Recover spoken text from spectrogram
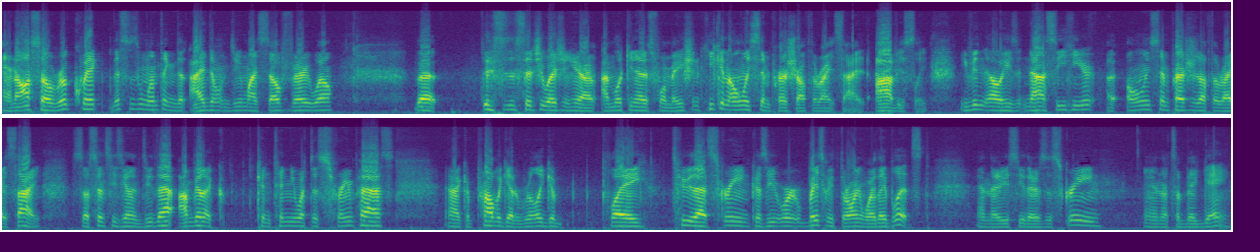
And also, real quick, this is one thing that I don't do myself very well. But this is a situation here. I'm looking at his formation. He can only send pressure off the right side, obviously. Even though he's now see here, uh, only send pressures off the right side. So since he's going to do that, I'm going to continue with the screen pass, and I could probably get a really good play to that screen because we're basically throwing where they blitzed. And there you see, there's a screen, and that's a big gain.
